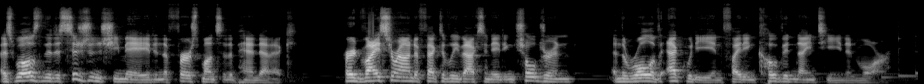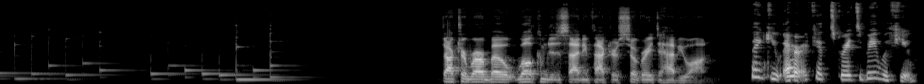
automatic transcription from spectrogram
as well as the decisions she made in the first months of the pandemic, her advice around effectively vaccinating children, and the role of equity in fighting COVID 19 and more. Dr. Barbot, welcome to Deciding Factors. So great to have you on. Thank you, Eric. It's great to be with you.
